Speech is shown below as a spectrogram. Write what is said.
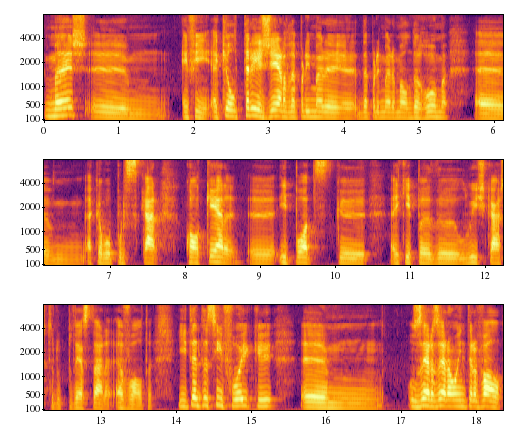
mas, enfim, aquele 3-0 da primeira, da primeira mão da Roma acabou por secar qualquer hipótese que a equipa de Luís Castro pudesse dar a volta. E tanto assim foi que um, o 0-0 ao intervalo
